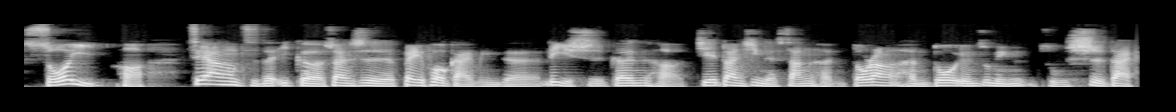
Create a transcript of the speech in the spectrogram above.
所以哈这样子的一个算是被迫改名的历史跟哈阶段性的伤痕，都让很多原住民族世代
